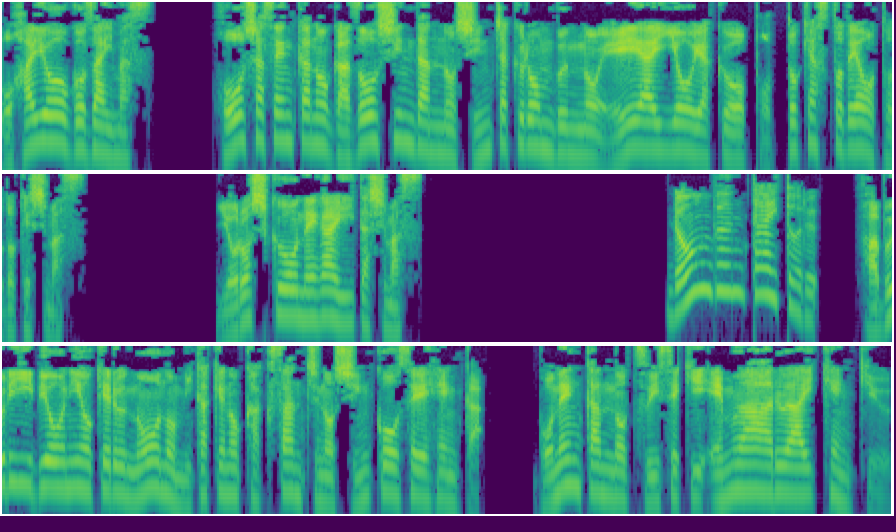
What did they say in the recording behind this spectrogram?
おはようございます。放射線科の画像診断の新着論文の AI 要約をポッドキャストでお届けします。よろしくお願いいたします。論文タイトル、ファブリー病における脳の見かけの拡散値の進行性変化。5年間の追跡 MRI 研究。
